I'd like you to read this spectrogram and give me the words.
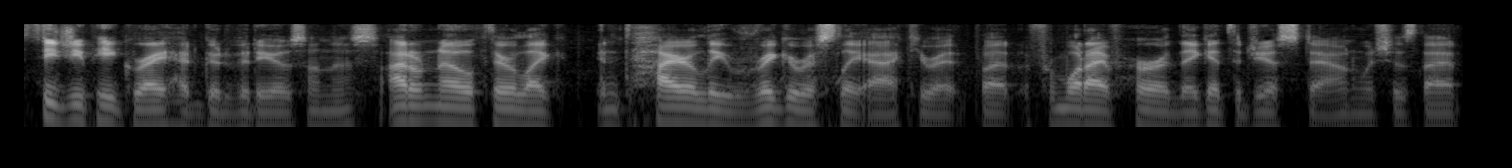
CGP Grey had good videos on this. I don't know if they're, like, entirely rigorously accurate, but from what I've heard, they get the gist down, which is that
